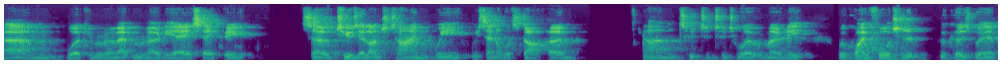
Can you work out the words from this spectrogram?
um, working remote, remotely ASAP. So Tuesday lunchtime, we we sent all the staff home um, to, to, to, to work remotely. We're quite fortunate because we're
